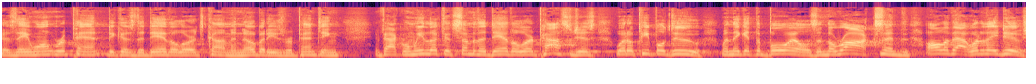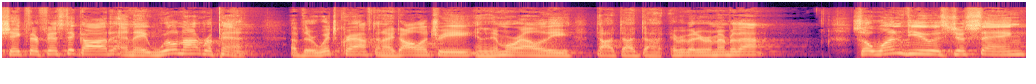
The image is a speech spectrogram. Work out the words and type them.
because they won't repent because the day of the Lord's come and nobody's repenting. In fact, when we looked at some of the day of the Lord passages, what do people do when they get the boils and the rocks and all of that? What do they do? Shake their fist at God and they will not repent of their witchcraft and idolatry and immorality, dot, dot, dot. Everybody remember that? So one view is just saying,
